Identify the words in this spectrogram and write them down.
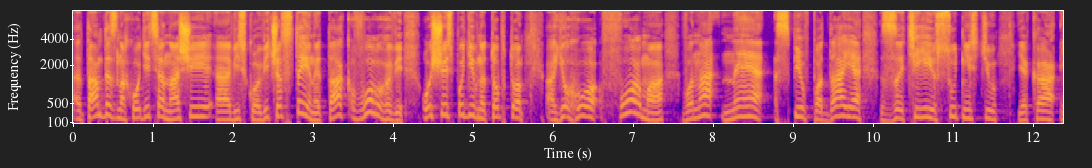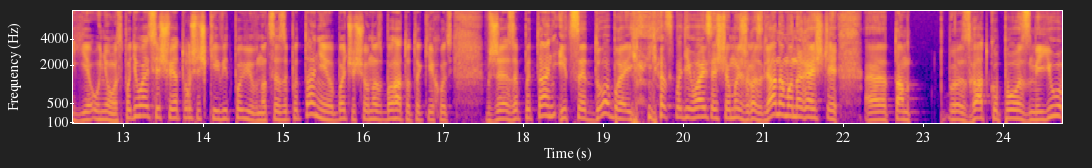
е, там, де знаходяться наші е, військові частини, так, ворогові, ось щось подібне. Тобто е, його форма вона не співпадає з тією сутністю, яка є у нього. Сподіваюся, що я трошечки відповів на це запитання. Я бачу, що у нас багато таких ось вже запитань, і це добре. Я сподіваюся, що ми ж розглянемо нарешті там згадку про змію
